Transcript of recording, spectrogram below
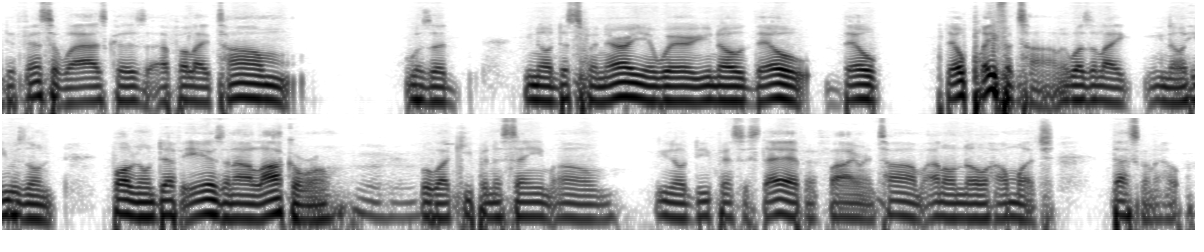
defensive wise. Because I feel like Tom was a, you know, disciplinarian where you know they'll they'll they'll play for Tom. It wasn't like you know he was on falling on deaf ears in our locker room. Mm-hmm. But by keeping the same, um, you know, defensive staff and firing Tom, I don't know how much that's gonna help us.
